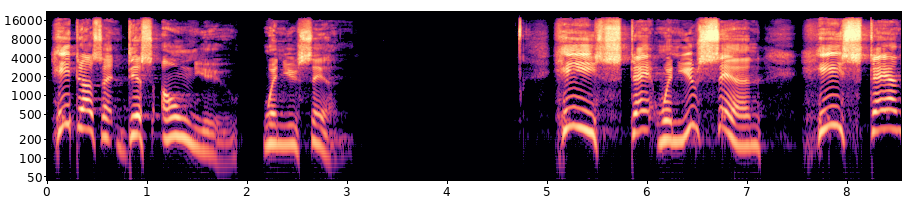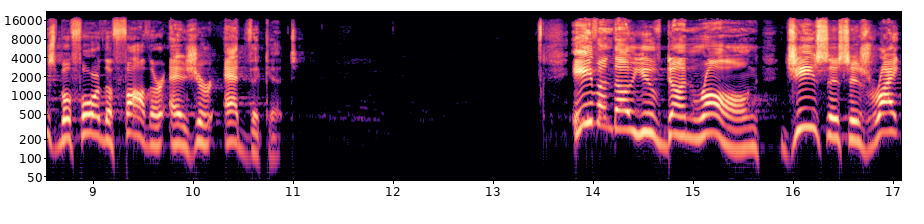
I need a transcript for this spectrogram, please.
He doesn't disown you when you sin. He sta- when you sin, he stands before the Father as your advocate. Even though you've done wrong, Jesus is right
